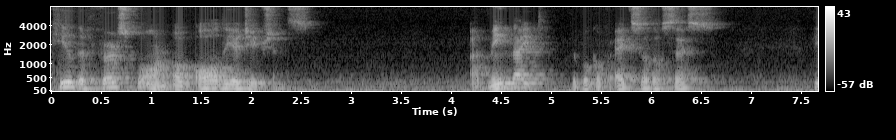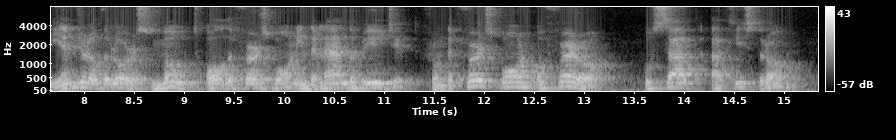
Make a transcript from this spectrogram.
killed the firstborn of all the Egyptians. At midnight, the book of Exodus says, the angel of the Lord smote all the firstborn in the land of Egypt, from the firstborn of Pharaoh, who sat at his throne,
